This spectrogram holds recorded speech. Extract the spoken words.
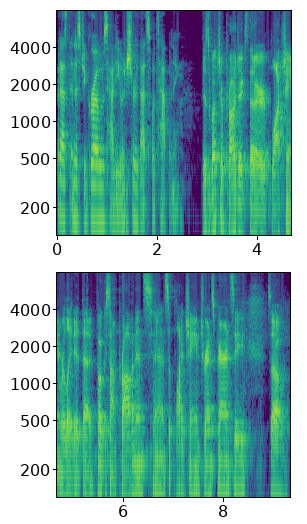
But as the industry grows, how do you ensure that's what's happening? There's a bunch of projects that are blockchain related that focus on provenance and supply chain transparency. So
